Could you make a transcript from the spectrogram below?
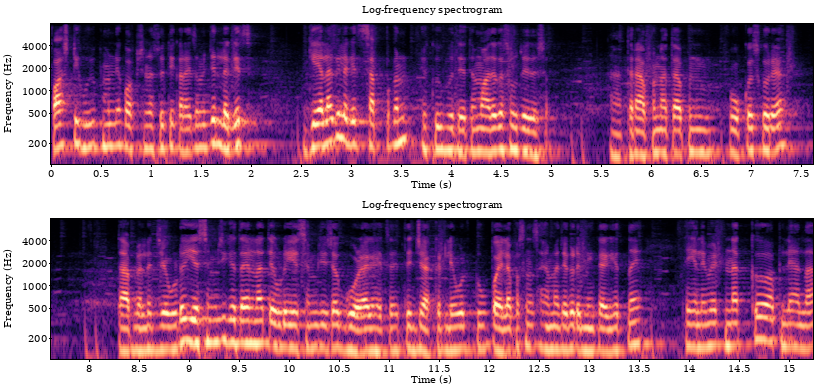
फास्ट इक्विपमेंट एक ऑप्शन असतो ते करायचं. म्हणजे लगेच गेला की लगेच सापकन इक्विप होते. तर माझं कसं होतं तसं. हां तर आपण आता आपण फोकस करूया. तर आपल्याला जेवढं एस एम जी घेता येईल ना तेवढं एस एम जीच्या गोळ्या घ्यायचं आहे ते जॅकेट लेवल टू पहिल्यापासूनच आहे माझ्याकडे मी काय घेत नाही. ते हेल्मेट नको आपल्याला.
